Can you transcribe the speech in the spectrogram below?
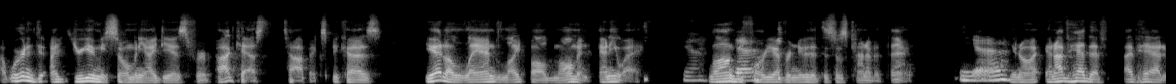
Uh, we're going to do, you're giving me so many ideas for podcast topics because you had a land light bulb moment anyway. Yeah. Long yeah. before you ever knew that this was kind of a thing. Yeah. You know, and I've had that, I've had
